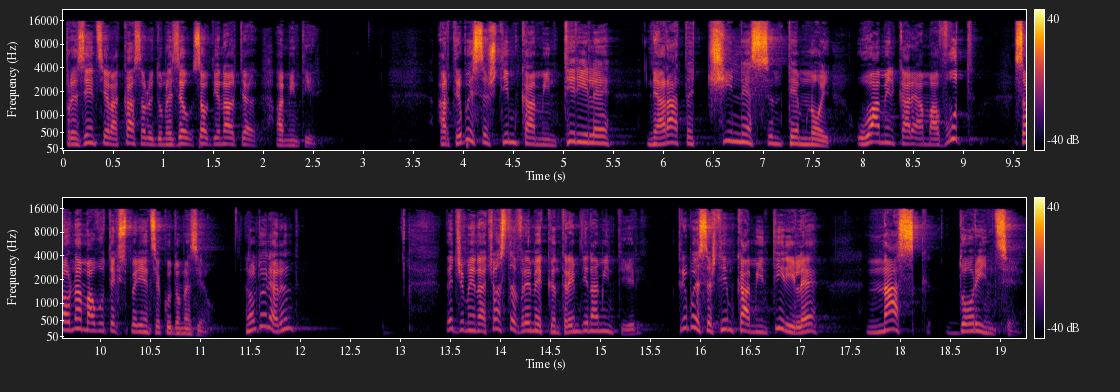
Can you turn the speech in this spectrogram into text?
prezenței la casa lui Dumnezeu sau din alte amintiri, ar trebui să știm că amintirile ne arată cine suntem noi, oameni care am avut sau n-am avut experiențe cu Dumnezeu. În al doilea rând, deci în această vreme când trăim din amintiri, trebuie să știm că amintirile nasc dorințe.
